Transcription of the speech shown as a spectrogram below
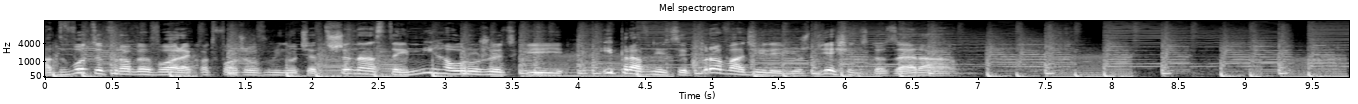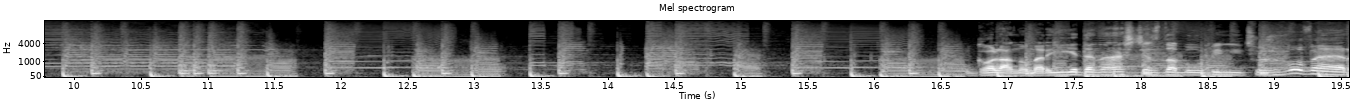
A dwucyfrowy worek otworzył w minucie 13 Michał Różycki i prawnicy prowadzili już 10 do 0. Gola numer 11 zdobył Vinicius Wuwer.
